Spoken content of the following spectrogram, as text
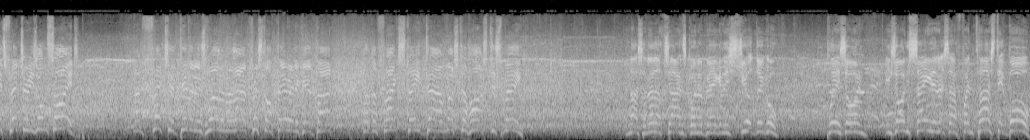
It's Fletcher, he's onside. And Fletcher did it as well and allowed Christoph Berra to get back, but the flag stayed down, much to Hearts' dismay. And that's another chance going to beg, and Stuart Dougal plays on, he's onside, and it's a fantastic ball.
